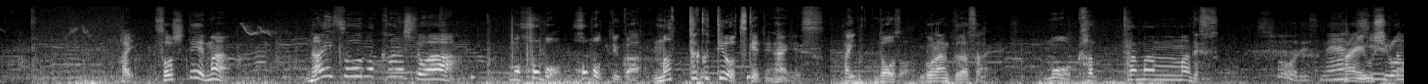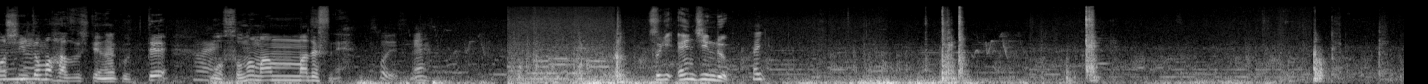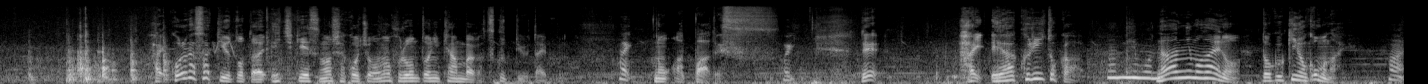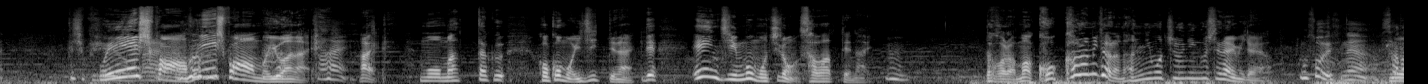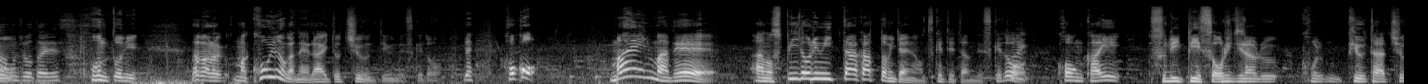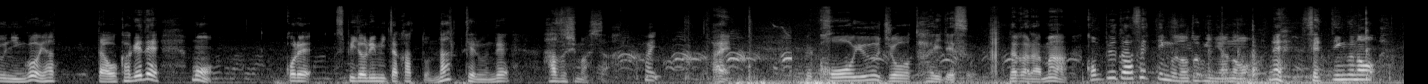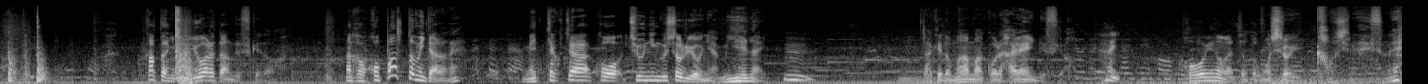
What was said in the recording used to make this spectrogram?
はい。そしてまあ内装の関してはもうほぼほぼっていうか全く手をつけてないです。はい。どうぞ。ご覧ください。もう買ったまんまです。そうですね。はい。後ろのシートもね外してなくって、はい。もうそのまんまですね。そうですね。次エンジンルーム。はいはいこれがさっき言っとった HKS の車高調のフロントにキャンバーがつくっていうタイプはい。のアッパーです。はい。ではいエアクリとか何にもね何にもないの。毒キノコもない。はい。プシュプシウィーシュポンウィーシュポンも言わない。はい。はい。もう全くここもいじってない。でエンジンももちろん触ってない。うん。だからまあこっから見たら何にもチューニングしてないみたいな。もうそうですね。サラの状態です。本当にだからまあこういうのがねライトチューンっていうんですけど。でここ前まであのスピードリミッターカットみたいなのをつけてたんですけど、はい。今回3ピースオリジナルコンピューターチューニングをやったおかげでもうこれスピードリミッターカットになってるんで外しました。はい。はい。でこういう状態です。だからまあコンピューターセッティングの時にあのねセッティングの方にも言われたんですけどなんかこうパッと見たらねめちゃくちゃこうチューニングしとるようには見えない、うん。うんだけどまあまあこれ早いんですよ。はい。こういうのがちょっと面白いかもしれないですよね。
